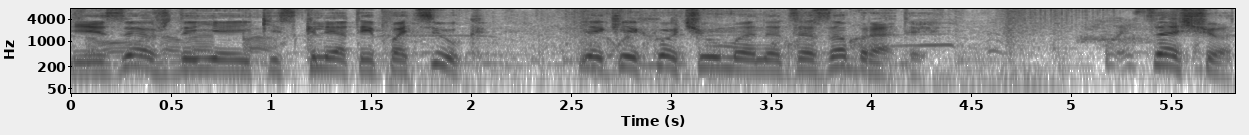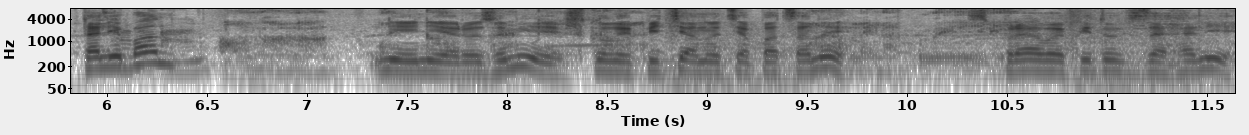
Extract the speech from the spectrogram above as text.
І завжди є якийсь клятий пацюк, який хоче у мене це забрати. Це що, Талібан? Ні, ні, розумієш, коли підтягнуться пацани, справи підуть взагалі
